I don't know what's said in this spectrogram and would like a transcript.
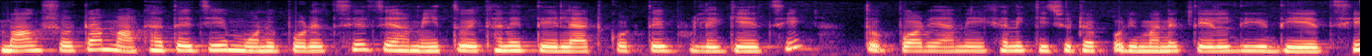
মাংসটা মাখাতে যেয়ে মনে পড়েছে যে আমি তো এখানে তেল অ্যাড করতে ভুলে গিয়েছি, তো পরে আমি এখানে কিছুটা পরিমাণে তেল দিয়ে দিয়েছি।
